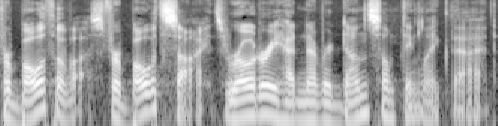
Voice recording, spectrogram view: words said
for both of us, for both sides. Rotary had never done something like that.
